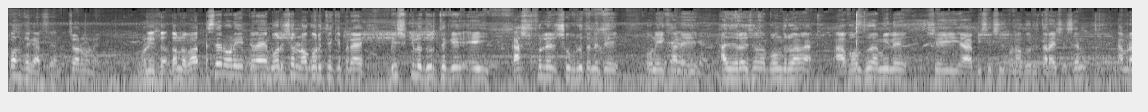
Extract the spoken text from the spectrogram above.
কোথা থেকে আসছেন? চর্ম নাই জি দ- ধন্যবাদ। স্যার উনি প্রায় বরিশাল নগরী থেকে প্রায় বিশ কিলো দূর থেকে এই কাশফুলের শুভ্রতা নিতে উনি এখানে হাজির হয়েছেন। বন্ধুরা বন্ধুরা মিলে সেই বিশেষ শিল্প নগরী তারা এসেছেন। আমরা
